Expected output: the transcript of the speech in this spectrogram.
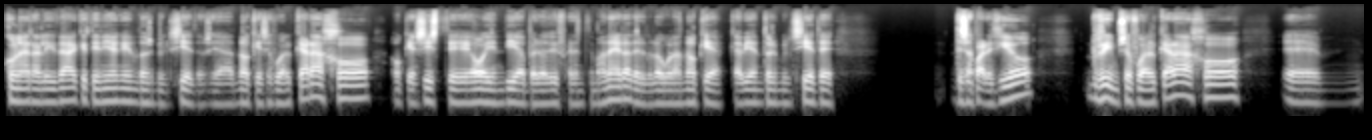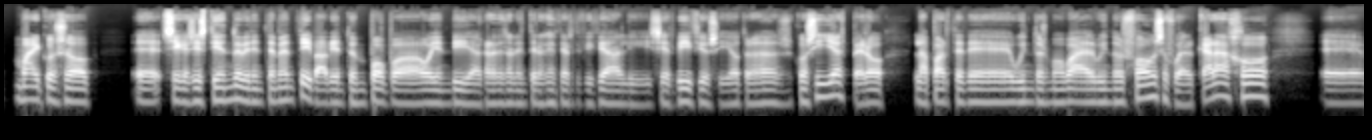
con la realidad que tenían en 2007. O sea, Nokia se fue al carajo, aunque existe hoy en día, pero de diferente manera. Desde luego la Nokia que había en 2007 desapareció. RIM se fue al carajo. Eh, Microsoft eh, sigue existiendo, evidentemente, y va viento en popa hoy en día gracias a la inteligencia artificial y servicios y otras cosillas, pero la parte de Windows Mobile, Windows Phone se fue al carajo, eh,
